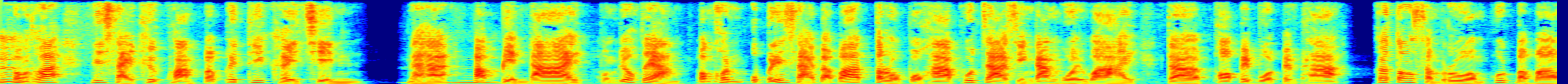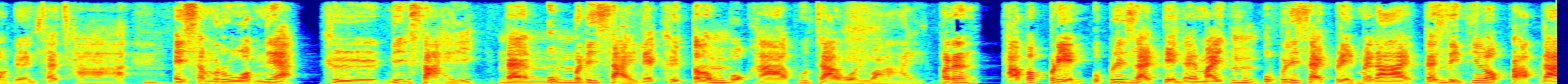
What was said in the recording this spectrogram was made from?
อืมตรงที่ว่านิสัยคือความประพฤติที่เคยชินนะฮะอืมปรับเปลี่ยนได้ ผมยกตัวอย่าง บางคนอุปนิสัยแบบว่าตลกโปกฮาพูดจาเสียงดังโวยวาย แต่พอไปบวชเป็นพระก็ต้องสำรวมพูดเบาๆเดินช้าๆไอ้สำรวมเนี่ยคือนิสัยแต่อืมอุปนิสัยเนี่ยคือตลกโปกฮาพูดจาโวยวาย เพราะฉะนั้นถามว่าเปลี่ยนอุปนิสัยเปลี่ยนได้ไหมอืมอุปนิสัยเปลี่ยนไม่ได้ แต่สิ่งที่เราปรับได้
